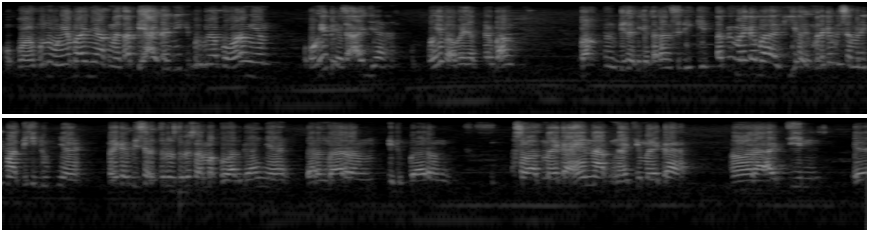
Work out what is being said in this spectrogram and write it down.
Walaupun uangnya banyak. Nah tapi ada nih beberapa orang yang uangnya biasa aja. Uangnya nggak banyak. Bang bahkan bisa dikatakan sedikit. Tapi mereka bahagia. Mereka bisa menikmati hidupnya. Mereka bisa terus-terus sama keluarganya. Bareng-bareng hidup bareng. Sholat mereka enak ngaji mereka eh, rajin ya.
